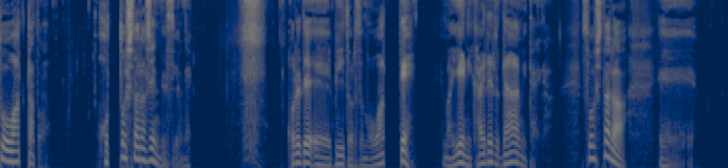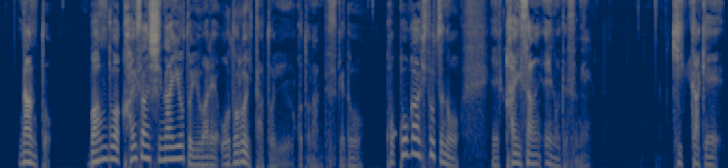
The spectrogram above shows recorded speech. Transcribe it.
と終わったと、ほっとしたらしいんですよね。これで、えービートルズも終わって、まあ、家に帰れるな、みたいな。そうしたら、えーなんと、バンドは解散しないよと言われ驚いたということなんですけど、ここが一つの、解散へのですね、きっかけ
